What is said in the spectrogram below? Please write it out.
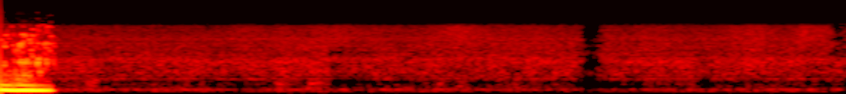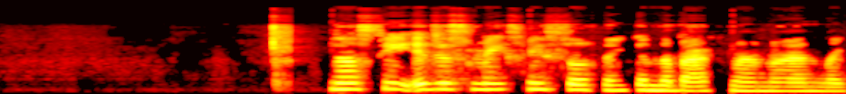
Mm. Now, see, it just makes me still think in the back of my mind, like,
